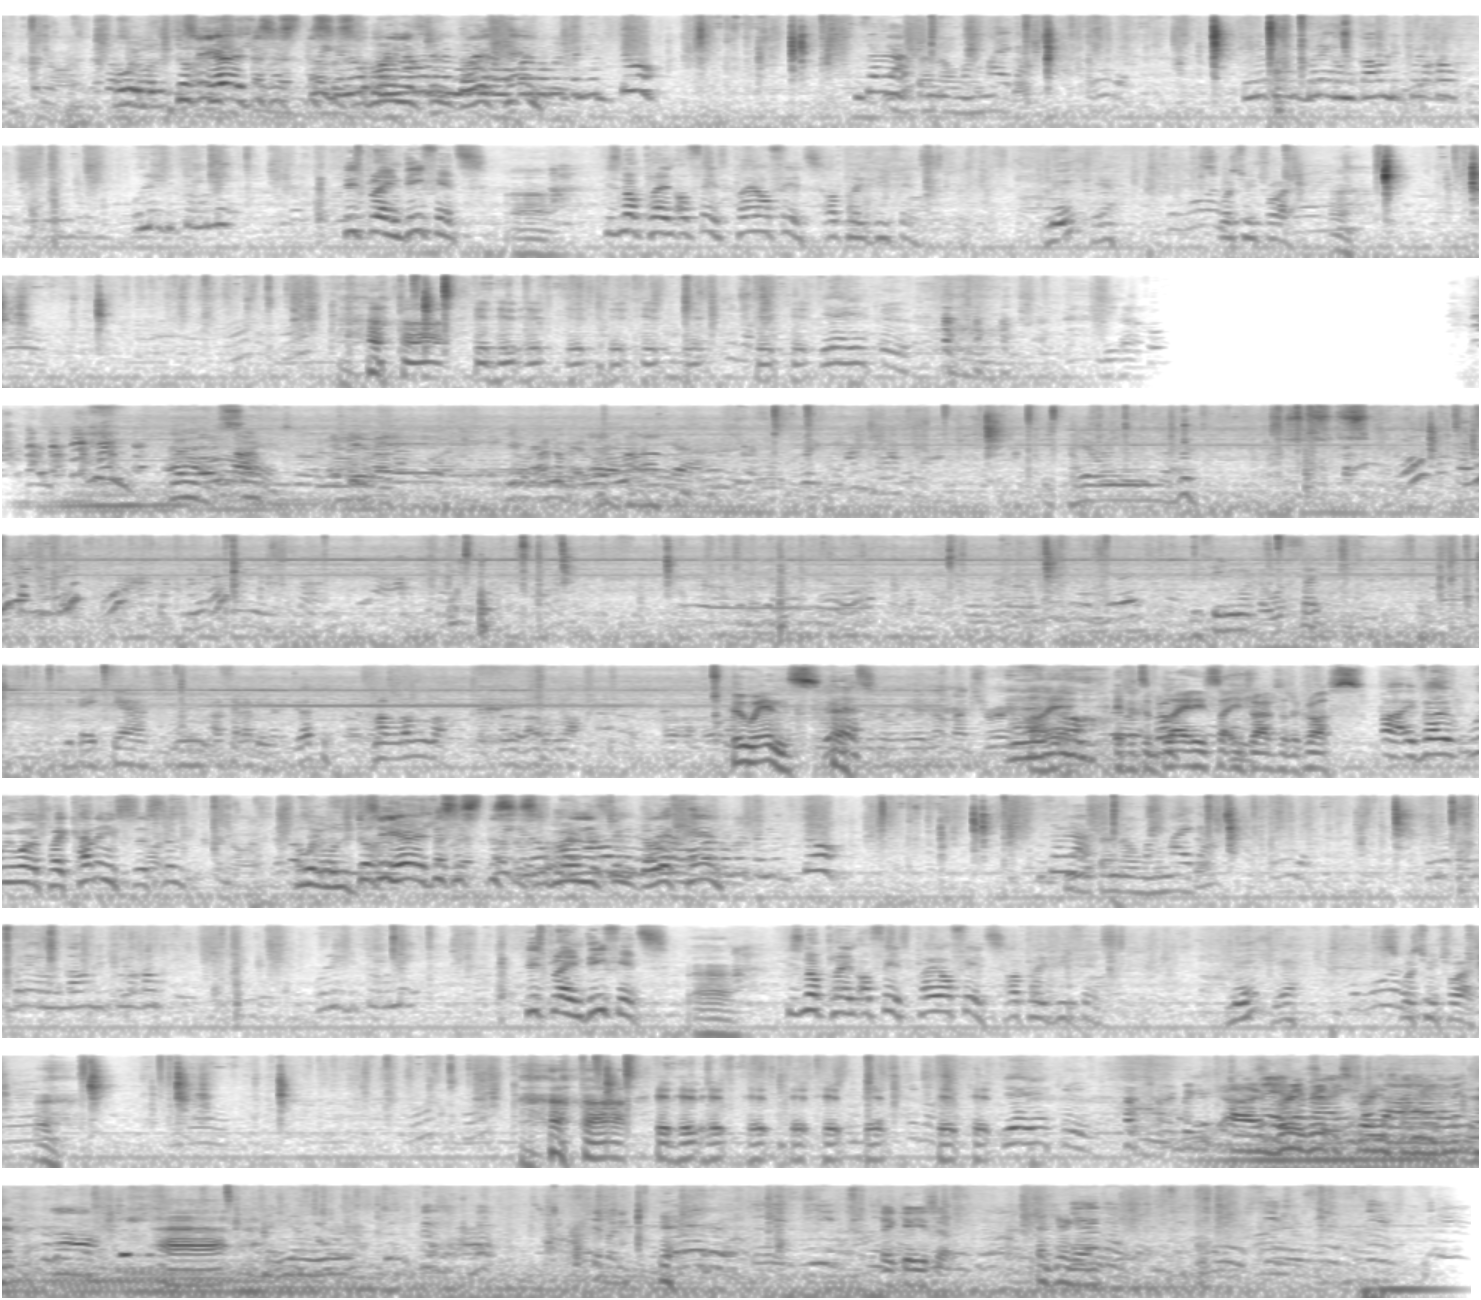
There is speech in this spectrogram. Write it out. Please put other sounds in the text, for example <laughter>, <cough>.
see how this is this is the main thing, the left hand. He's playing defense. He's not playing offense. Play offense. I'll play defense. Me? Yeah. Just watch me try. Hit, hit, hit, hit, hit, hit, hit, hit, hit. Yeah, yeah. Uh, same. Very good. Bising mo tawag sa Di kay kya asa ka din. Who wins? Yes. <laughs> Oh, yeah. If it's a blade, he's like he drives it across. Oh, if uh, we want to play cutting system, we see how this is this is the main thing, the left hand. He's playing defense. Uh, He's not playing offense. Play offense. I'll play defense. Me? Yeah. Just watch me try. <laughs> <laughs> hit, hit, hit, hit, hit, hit, hit, hit, hit. Yeah, yeah. Uh, very great experience for me. Uh, Take care of yourself. thank you again.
